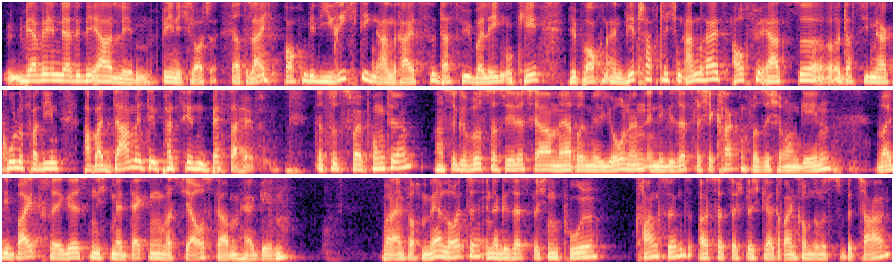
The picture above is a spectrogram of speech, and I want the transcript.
wer will in der DDR leben? Wenig Leute. Dazu? Vielleicht brauchen wir die richtigen Anreize, dass wir überlegen, okay, wir brauchen einen wirtschaftlichen Anreiz, auch für Ärzte, dass sie mehr Kohle verdienen, aber damit den Patienten besser helfen. Dazu zwei Punkte. Hast du gewusst, dass jedes Jahr mehrere Millionen in die gesetzliche Krankenversicherung gehen, weil die Beiträge es nicht mehr decken, was die Ausgaben hergeben? Weil einfach mehr Leute in der gesetzlichen Pool krank sind, als tatsächlich Geld reinkommt, um es zu bezahlen.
